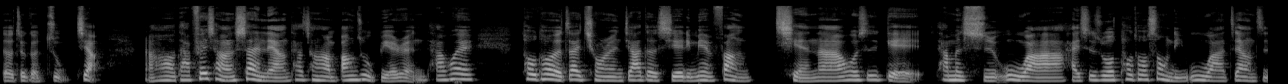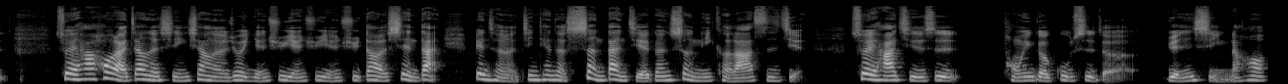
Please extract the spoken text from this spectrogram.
的这个主教，然后他非常善良，他常常帮助别人，他会偷偷的在穷人家的鞋里面放钱啊，或是给他们食物啊，还是说偷偷送礼物啊，这样子。所以他后来这样的形象呢，就延续、延续、延续到了现代，变成了今天的圣诞节跟圣尼可拉斯节。所以它其实是同一个故事的原型，然后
